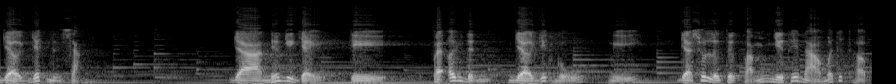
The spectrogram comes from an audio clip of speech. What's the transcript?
giờ giấc định sẵn. Và nếu như vậy thì phải ấn định giờ giấc ngủ nghỉ và số lượng thực phẩm như thế nào mới thích hợp.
